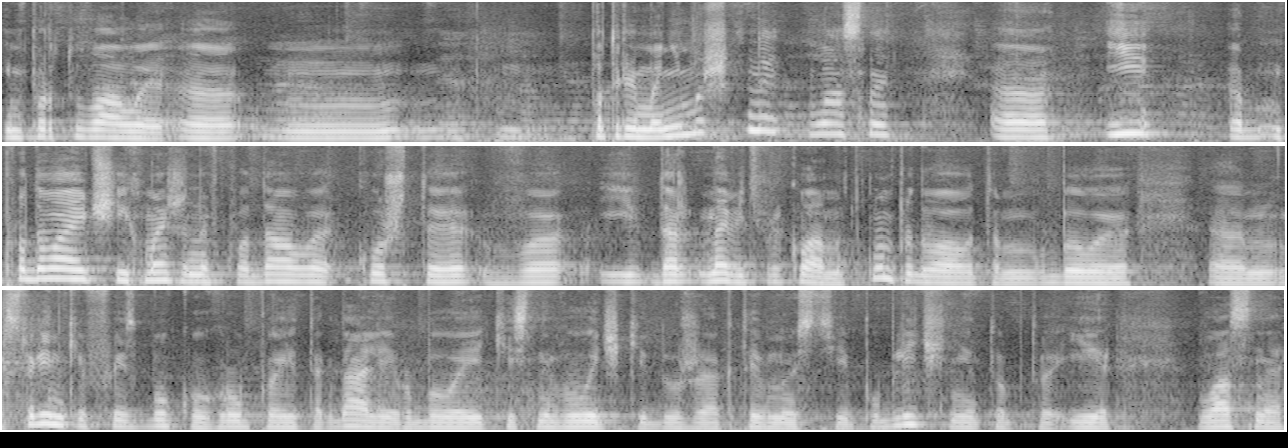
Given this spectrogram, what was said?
імпортували е, потримані машини, власне, і продаваючи їх, майже не вкладали кошти в і навіть в рекламу. Тобто ми продавали там, робили ем, сторінки в Фейсбуку, групи і так далі. Робили якісь невеличкі дуже активності публічні. Тобто, і власне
